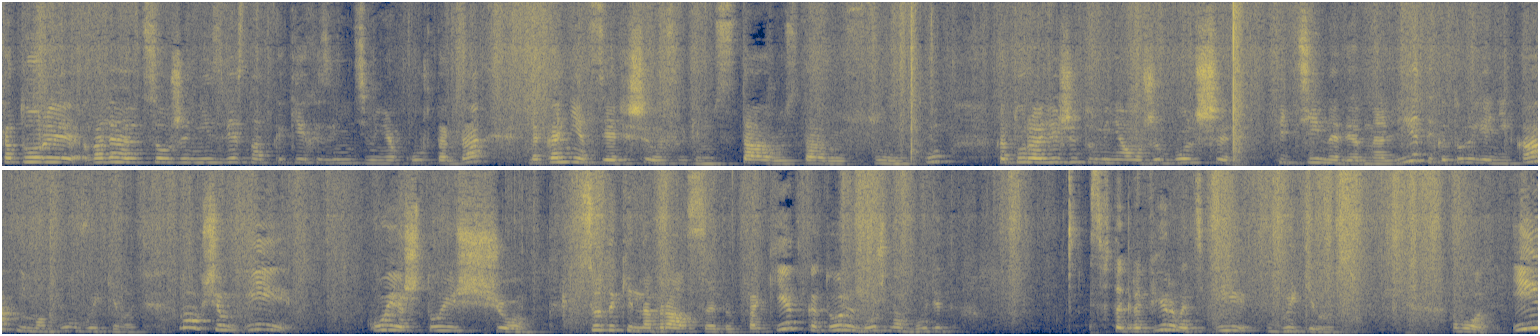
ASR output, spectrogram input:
которые валяются уже неизвестно от каких, извините меня, кур тогда. Наконец я решила выкинуть старую-старую сумку, которая лежит у меня уже больше пяти, наверное, лет, и которую я никак не могу выкинуть. Ну, в общем, и кое-что еще. Все-таки набрался этот пакет, который нужно будет сфотографировать и выкинуть. Вот. И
